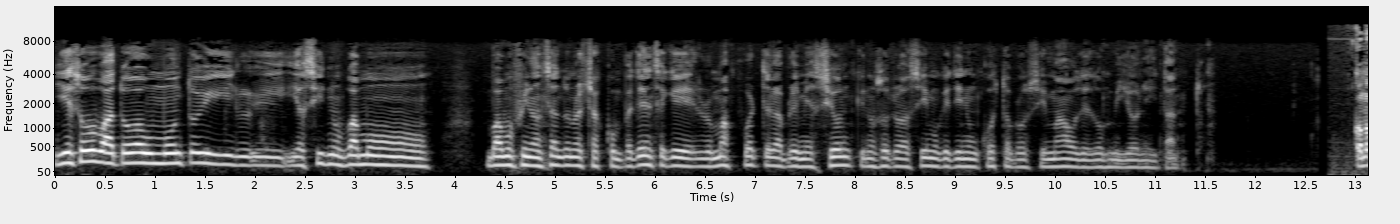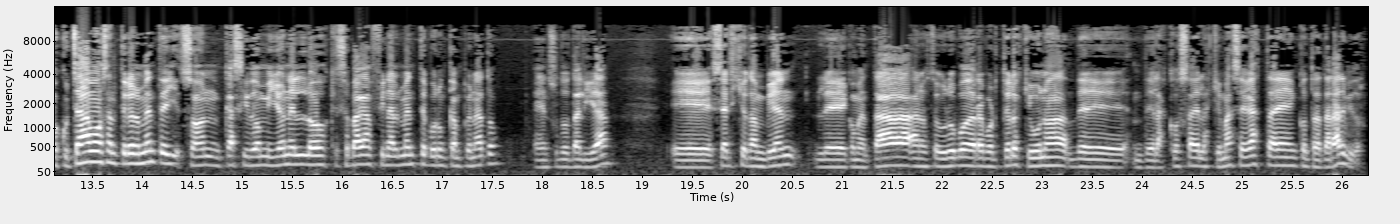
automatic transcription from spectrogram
Y eso va todo a un monto y así nos vamos vamos financiando nuestras competencias, que lo más fuerte es la premiación que nosotros hacemos, que tiene un costo aproximado de 2 millones y tanto. Como escuchábamos anteriormente, son casi 2 millones los que se pagan finalmente por un campeonato en su totalidad. Eh, Sergio también le comentaba a nuestro grupo de reporteros que una de, las cosas en las que más se gasta es en contratar árbitros.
